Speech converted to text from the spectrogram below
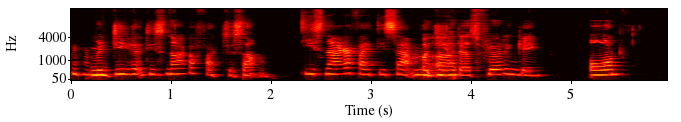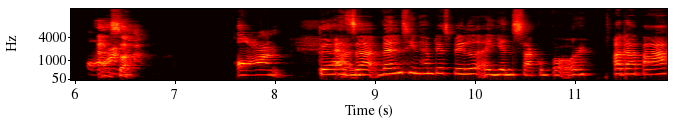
Mhm. men de her, de snakker faktisk sammen. De snakker faktisk sammen. Og de har deres flirting game on. On. Altså, on. Det altså, han. Valentin han bliver spillet af Jens Sacco Borge. Og der er bare,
